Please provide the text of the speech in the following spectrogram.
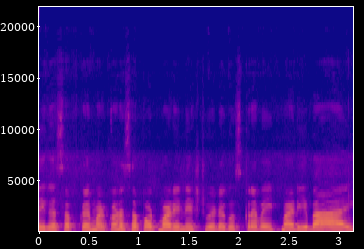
ಬೇಗ ಸಬ್ಸ್ಕ್ರೈಬ್ ಮಾಡ್ಕೊಂಡು ಸಪೋರ್ಟ್ ಮಾಡಿ. ನೆಕ್ಸ್ಟ್ ವಿಡಿಯೋಗೋಸ್ಕರ ವೆಯ್ಟ್ ಮಾಡಿ. ಬಾಯ್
